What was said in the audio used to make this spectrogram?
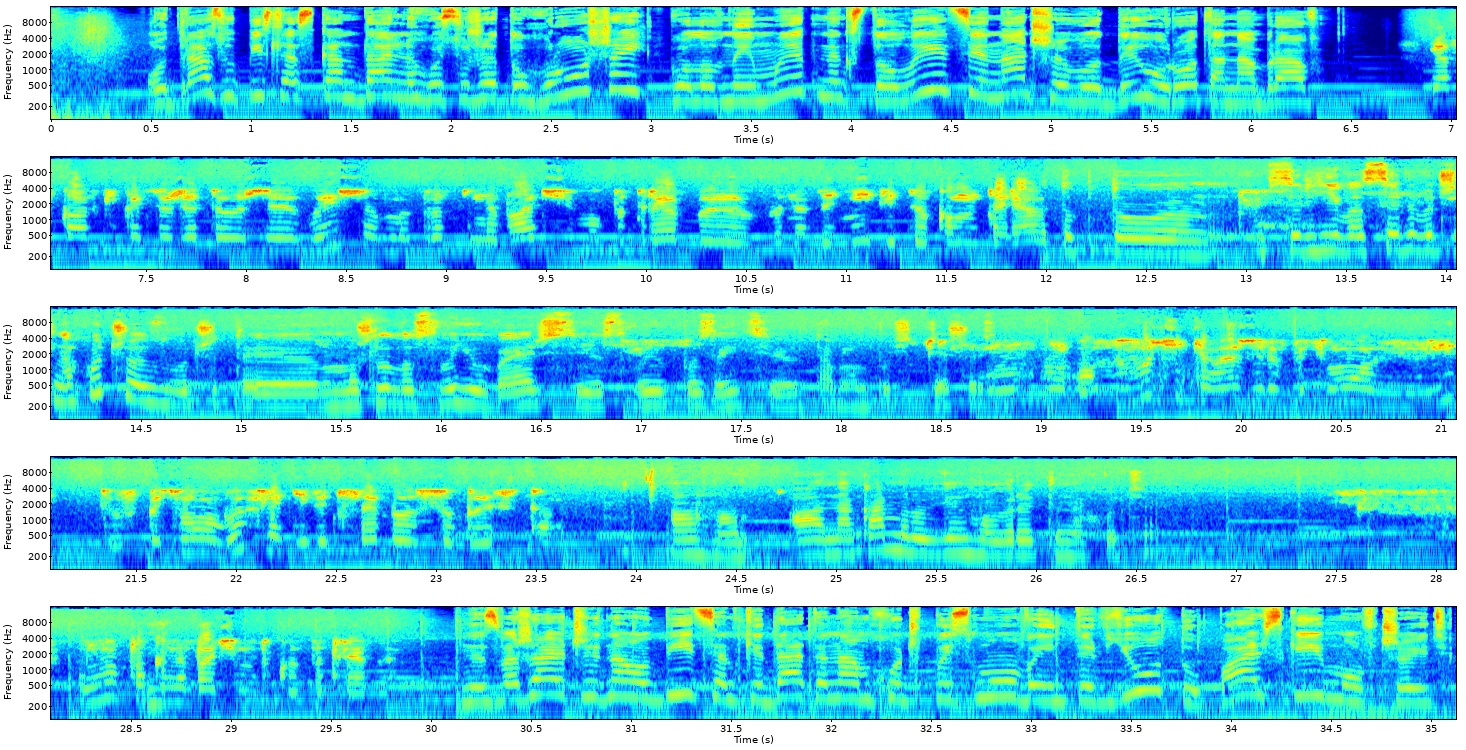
Одразу після скандального сюжету грошей головний митник столиці, наче води у рота набрав. Я сказала, скільки сюжету вже вийшов, ми просто не бачимо потреби в наданні відеокоментаря. Тобто Сергій Васильович не хоче озвучити, можливо, свою версію, свою позицію, там, або ще щось. Озвучить, але ж в письмовому від в письмовому вигляді від себе особисто. Ага. А на камеру він говорити не хоче. Ну поки не бачимо такої потреби. Незважаючи на обіцянки дати нам хоч письмове інтерв'ю, Тупальський мовчить.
